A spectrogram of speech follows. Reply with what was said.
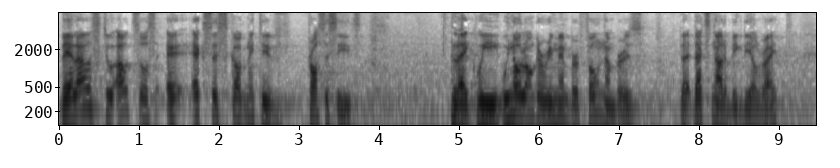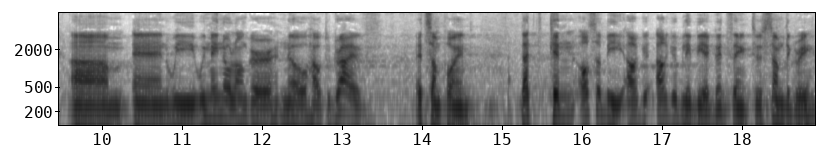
they allow us to outsource excess cognitive processes. Like we, we no longer remember phone numbers. That, that's not a big deal, right? Um, and we, we may no longer know how to drive at some point. That can also be argu arguably be a good thing to some degree.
